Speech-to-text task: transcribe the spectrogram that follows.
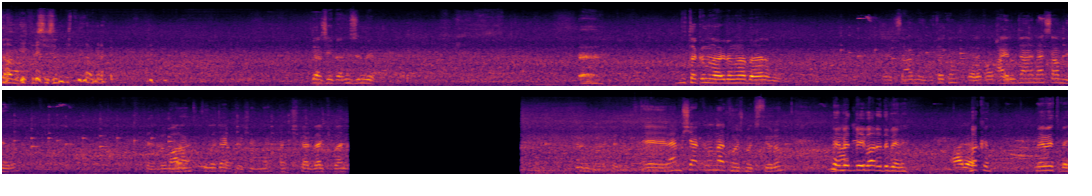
Tamam bitti sizin bitti ama. Gerçekten üzüldüm. Bu takımın ayrılığına dayanamıyorum. Evet Sami bu takım Telefon çalıyor. ayrılacağını ben sanmıyorum. Bağlantı kurulacak inşallah. Çıkar belki ben de. Ee, ben bir şey hakkında daha konuşmak istiyorum. Mehmet Bey aradı beni. Alo. Bakın Mehmet Bey.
